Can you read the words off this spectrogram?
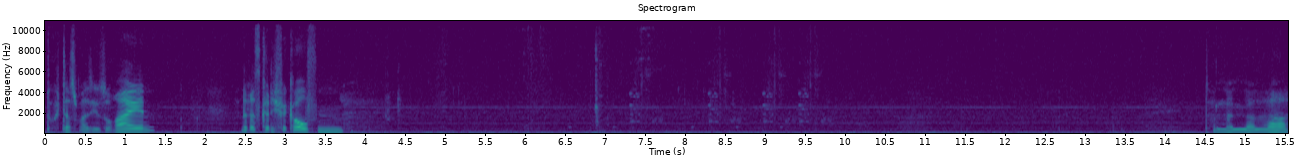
Tue ich das mal hier so rein. Den Rest kann ich verkaufen. Lalala.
